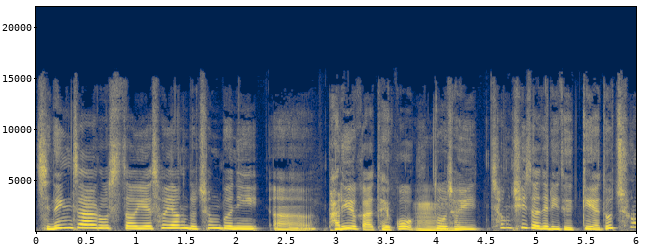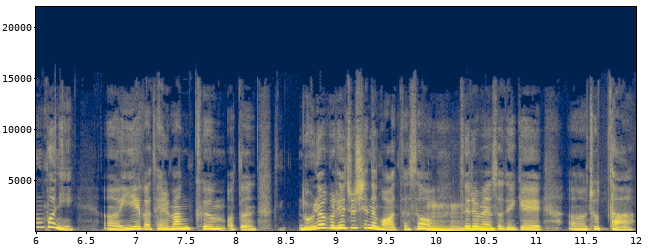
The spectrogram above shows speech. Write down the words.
진행자로서의 소양도 충분히 어, 발휘가 되고 음. 또 저희 청취자들이 듣기에도 충분히 어, 이해가 될 만큼 어떤 노력을 해주시는 것 같아서 음. 들으면서 되게 어, 좋다,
